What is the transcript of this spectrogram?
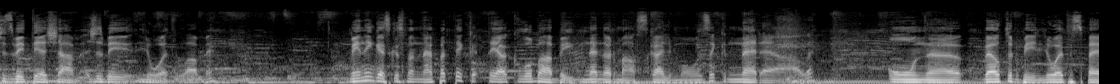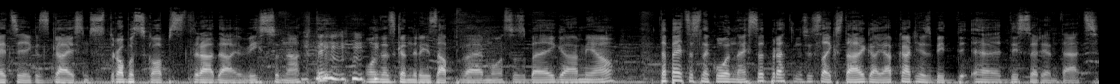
Šis bija tiešām, šis bija ļoti labi. Vienīgais, kas man nepatika, tajā klubā bija nenormāli skaļa mūzika, nereāli. Un uh, vēl tur bija ļoti spēcīgas gaismas. Stroboskops strādāja visu nakti, un es gandrīz apvēmos uz beigām jau. Tāpēc es neko nesapratu, un es visu laiku staigāju apkārt, jo es biju di uh, disorientēts.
